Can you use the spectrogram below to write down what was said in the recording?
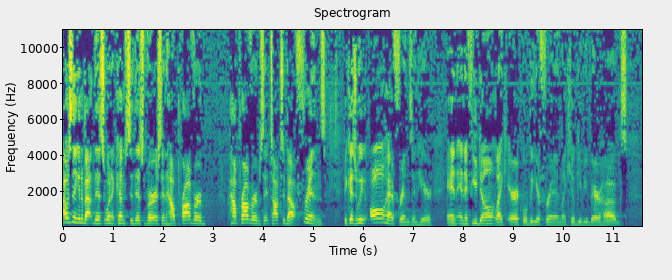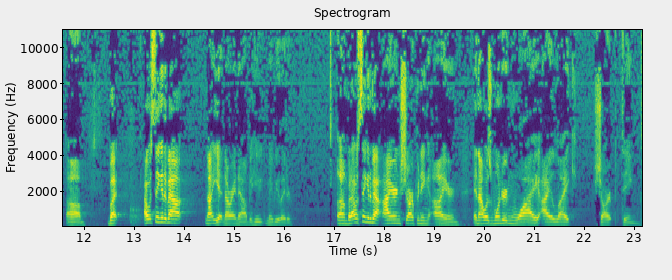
I was thinking about this when it comes to this verse and how proverb how Proverbs it talks about friends because we all have friends in here. And and if you don't, like Eric will be your friend, like he'll give you bear hugs. Um, but I was thinking about not yet, not right now, but he maybe later. Um, but I was thinking about iron sharpening iron, and I was wondering why I like sharp things.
